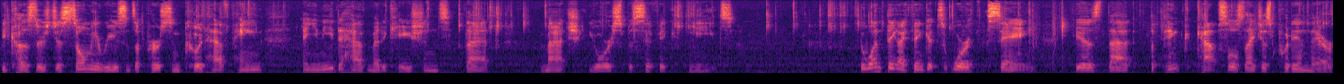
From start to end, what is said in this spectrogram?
because there's just so many reasons a person could have pain and you need to have medications that match your specific needs. The one thing I think it's worth saying is that the pink capsules that I just put in there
